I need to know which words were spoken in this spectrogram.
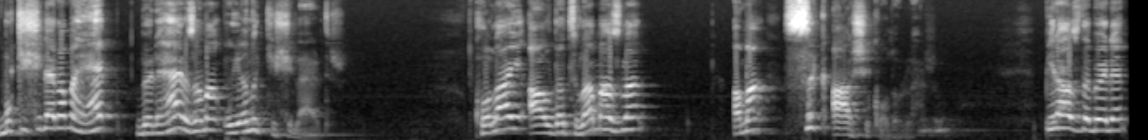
Bu kişiler ama hep böyle her zaman uyanık kişilerdir. Kolay aldatılamazlar ama sık aşık olurlar. Biraz da böyle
